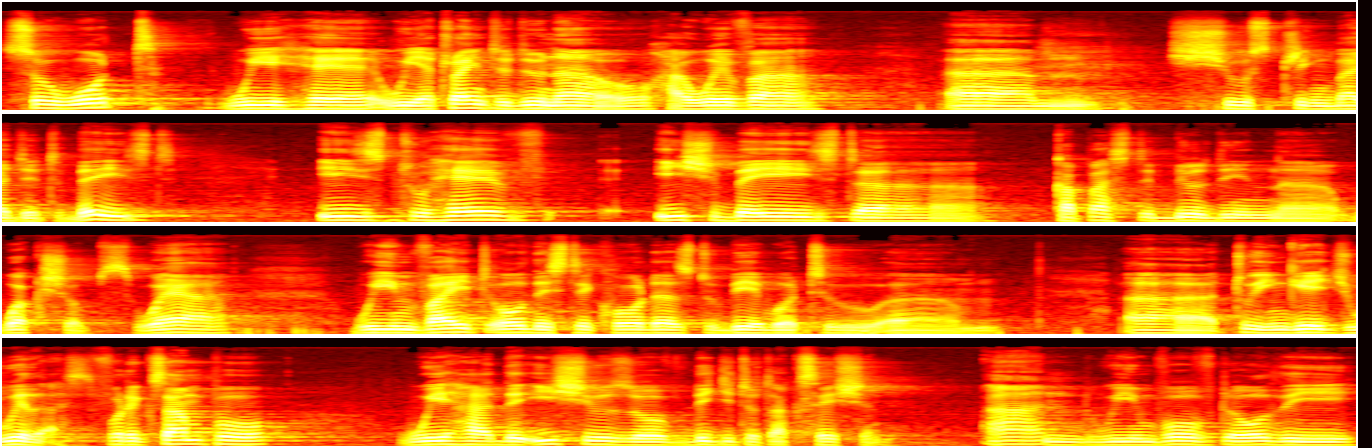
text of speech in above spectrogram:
So what we, we are trying to do now, however um, shoestring budget based, is to have issue-based uh, capacity building uh, workshops where we invite all the stakeholders to be able to, um, uh, to engage with us. For example, we had the issues of digital taxation and we involved all the,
